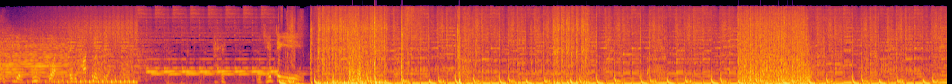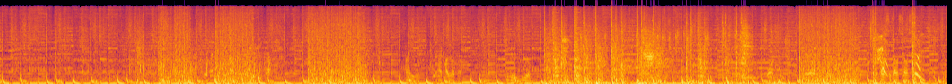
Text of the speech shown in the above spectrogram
이게 그, 그거 아니야. 대구 파트너들이야. 뭐지 핵쟁이. 아 이거. 아 가져왔다. Oh.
